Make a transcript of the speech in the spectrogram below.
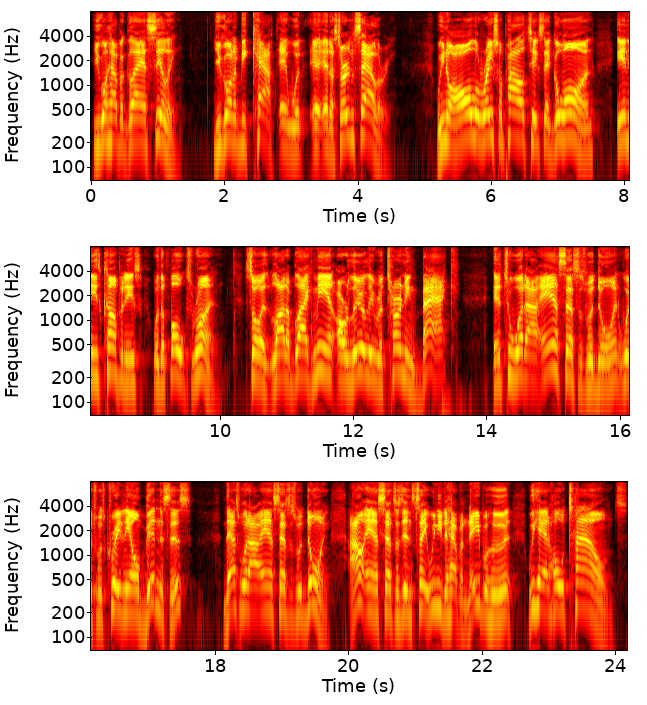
you're going to have a glass ceiling. You're going to be capped at, at a certain salary. We know all the racial politics that go on in these companies where the folks run. So a lot of black men are literally returning back into what our ancestors were doing, which was creating their own businesses that's what our ancestors were doing. Our ancestors didn't say we need to have a neighborhood. We had whole towns.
